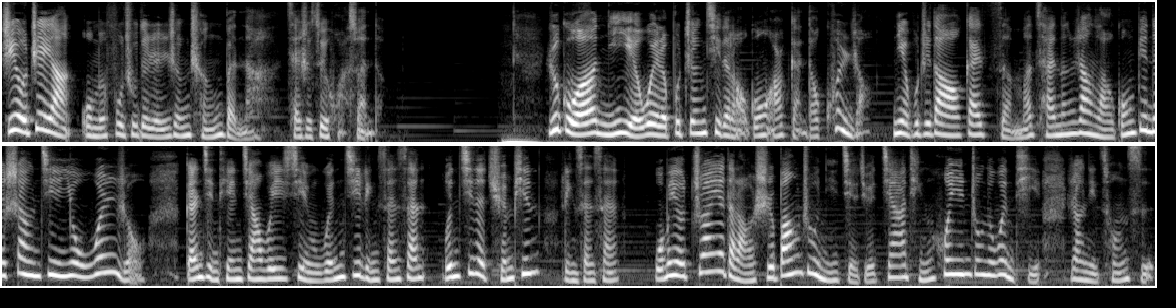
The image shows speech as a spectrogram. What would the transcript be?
只有这样，我们付出的人生成本呐，才是最划算的。如果你也为了不争气的老公而感到困扰，你也不知道该怎么才能让老公变得上进又温柔，赶紧添加微信文姬零三三，文姬的全拼零三三，我们有专业的老师帮助你解决家庭婚姻中的问题，让你从此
